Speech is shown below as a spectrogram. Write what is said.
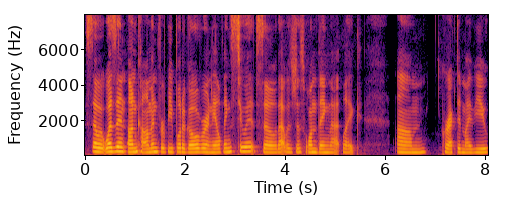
So it wasn't uncommon for people to go over and nail things to it. So that was just one thing that like um, corrected my view.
